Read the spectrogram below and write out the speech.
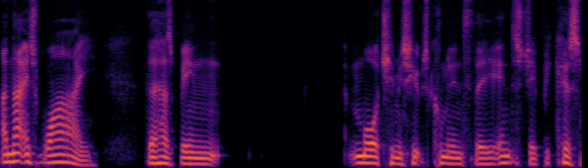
And that is why there has been more chimney sweeps coming into the industry because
